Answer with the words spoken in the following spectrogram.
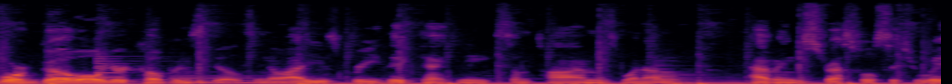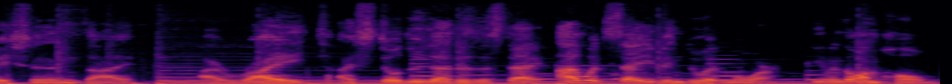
forego all your coping skills. You know, I use breathing techniques sometimes when I'm having stressful situations. I I write. I still do that to this day. I would say even do it more, even though I'm home.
